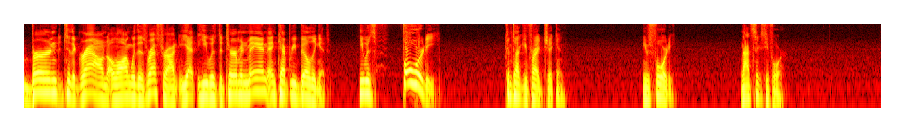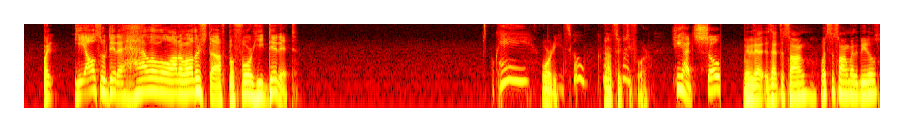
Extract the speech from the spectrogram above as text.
burned to the ground along with his restaurant, yet he was a determined man and kept rebuilding it. He was 40. Kentucky Fried Chicken. He was 40, not 64. But he also did a hell of a lot of other stuff before he did it. okay 40, let's go Come not on. 64. He had so Maybe that is that the song? What's the song by the Beatles?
